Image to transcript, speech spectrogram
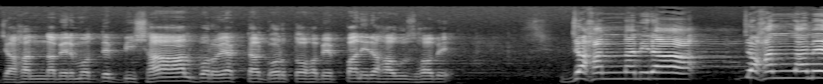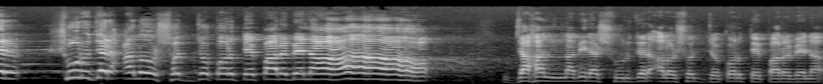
জাহান্নামের মধ্যে বিশাল বড় একটা গর্ত হবে, পানির হাউস হবে। জাহান্নামীরা জাহান্নামের সূর্যের আলো সহ্য করতে পারবে না। জাহান্নামীরা সূর্যের আলো সহ্য করতে পারবে না।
